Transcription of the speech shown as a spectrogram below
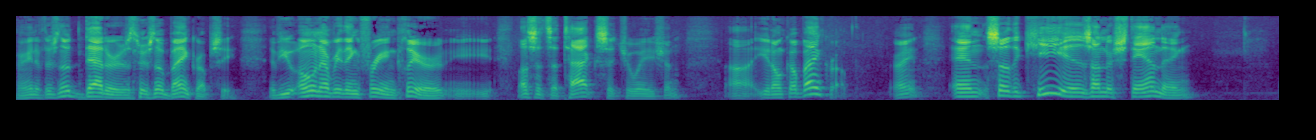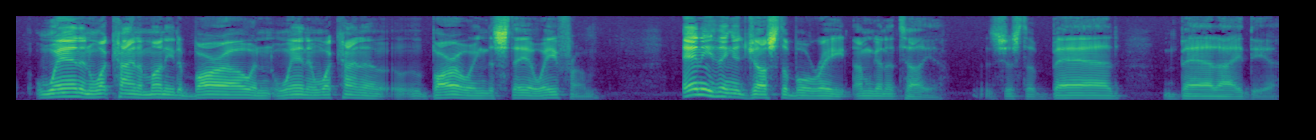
right? If there's no debtors, there's no bankruptcy. If you own everything free and clear, unless it's a tax situation, uh, you don't go bankrupt, right? And so the key is understanding when and what kind of money to borrow and when and what kind of borrowing to stay away from. Anything adjustable rate, I'm going to tell you, it's just a bad, bad idea.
